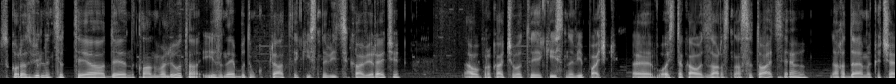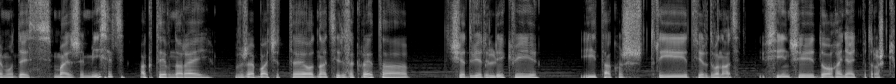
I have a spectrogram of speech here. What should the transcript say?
скоро звільниться Т1 клан валюта, і за неї будемо купляти якісь нові цікаві речі або прокачувати якісь нові пачки. Е, ось така от зараз у нас ситуація. Нагадаю, ми качаємо десь майже місяць активно рей. Вже бачите, одна ціль закрита, ще дві реліквії, і також три тір 12. І всі інші доганять потрошки.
